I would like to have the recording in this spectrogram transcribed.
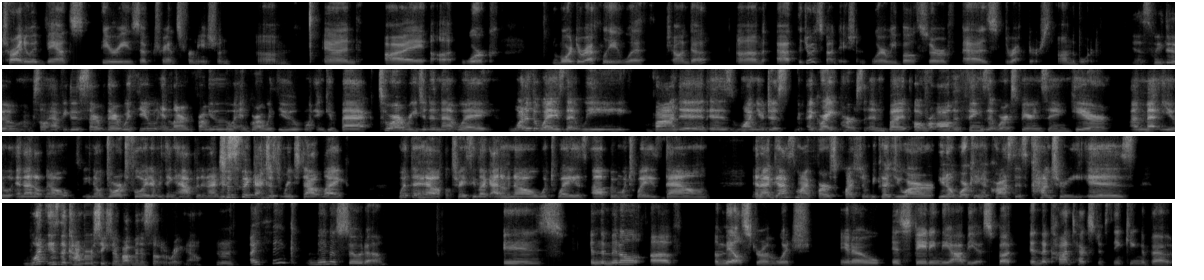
try to advance theories of transformation. Um, and I uh, work more directly with Chanda um, at the Joyce Foundation, where we both serve as directors on the board. Yes, we do. I'm so happy to serve there with you and learn from you and grow with you and give back to our region in that way. One of the ways that we bonded is one, you're just a great person, but over all the things that we're experiencing here, I met you and I don't know, you know, George Floyd, everything happened. And I just think I just reached out like, what the hell, Tracey? Like, I don't know which way is up and which way is down. And I guess my first question, because you are, you know, working across this country, is what is the conversation about Minnesota right now? Mm, I think Minnesota is in the middle of a maelstrom, which, you know, is stating the obvious. But in the context of thinking about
